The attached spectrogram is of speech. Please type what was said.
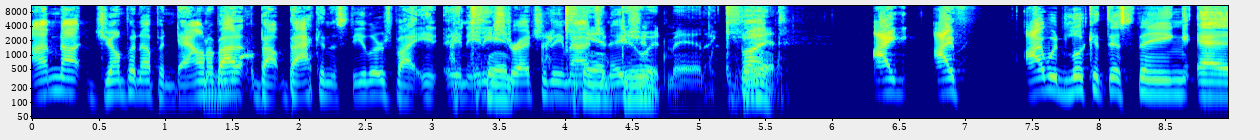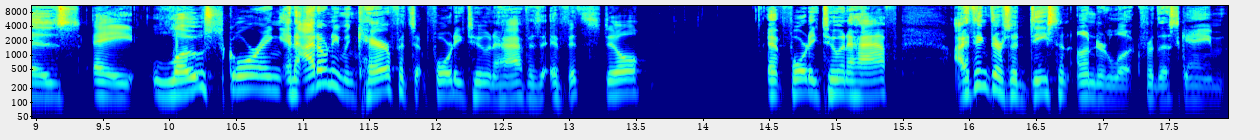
I'm not jumping up and down about it about backing the Steelers by in, in any stretch of the I can't do it, man. I can't. But I I I would look at this thing as a low scoring, and I don't even care if it's at 42 and a half. If it's still at 42 and a half, I think there's a decent underlook for this game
